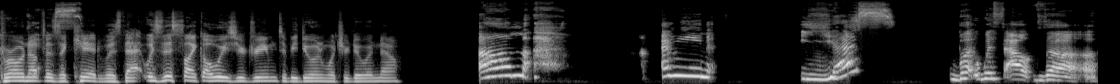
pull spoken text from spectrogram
growing yes. up as a kid, was that was this like always your dream to be doing what you're doing now? Um, I mean, yes, but without the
